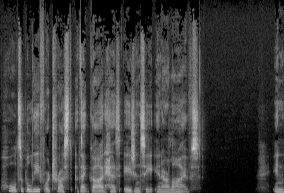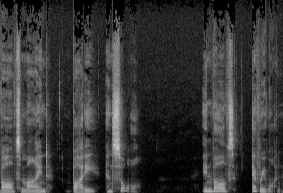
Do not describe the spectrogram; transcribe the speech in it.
holds a belief or trust that God has agency in our lives, involves mind, body, and soul. Involves everyone,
